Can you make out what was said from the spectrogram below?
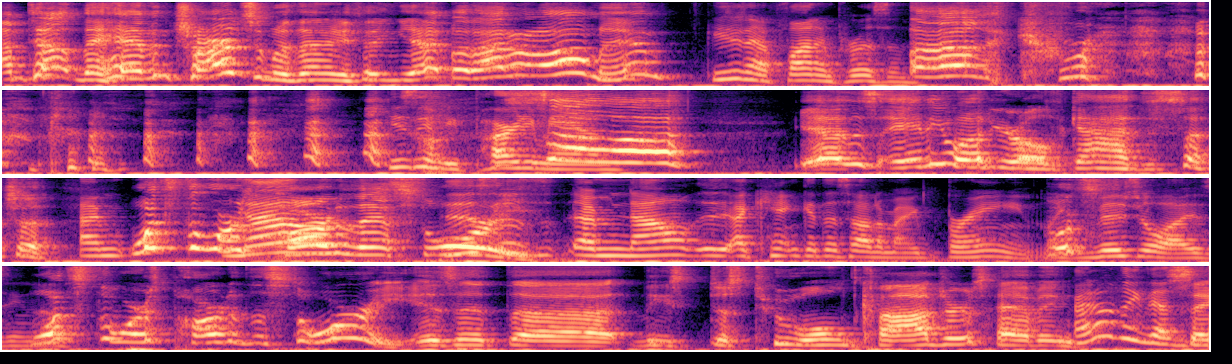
I'm telling they haven't charged him with anything yet, but I don't know, man. He's gonna have fun in prison. Oh, crap. He's gonna be party so, man. uh, yeah, this 81 year old, God, this is such a. I'm What's the worst now- part of that story? This is I'm now I can't get this out of my brain. Like What's- visualizing this. What's the worst part of the story? Is it uh, these just two old codgers having? I don't think that's bad.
